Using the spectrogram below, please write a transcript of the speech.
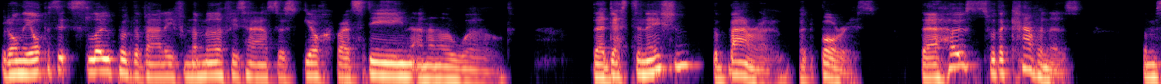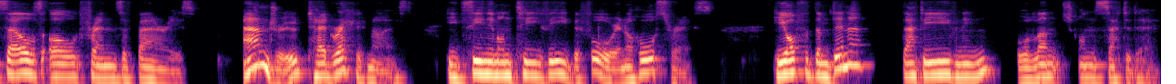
but on the opposite slope of the valley from the Murphy's house is Giochbasteen and another world. Their destination, the Barrow at Borris. Their hosts were the Kavanaghs, themselves old friends of Barry's. Andrew, Ted recognized. He'd seen him on TV before in a horse race. He offered them dinner that evening or lunch on Saturday.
